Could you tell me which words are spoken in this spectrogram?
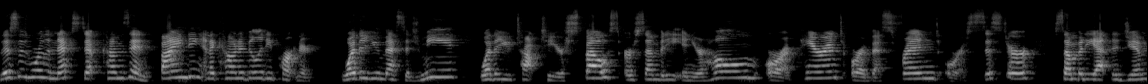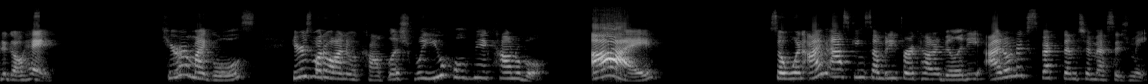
this is where the next step comes in finding an accountability partner. Whether you message me, whether you talk to your spouse or somebody in your home, or a parent, or a best friend, or a sister, somebody at the gym to go, hey, here are my goals. Here's what I want to accomplish. Will you hold me accountable? I so when I'm asking somebody for accountability, I don't expect them to message me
